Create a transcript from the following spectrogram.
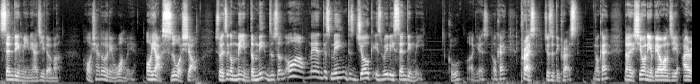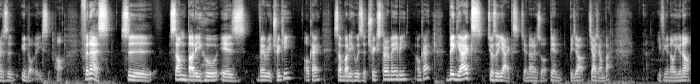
Sending me 你还记得吗？哦，我现在都有点忘了耶。哦呀，使我笑。所以这个 mean the mean 就是说，Oh man, this mean this joke is really sending me. Cool, I guess. OK, press 就是 depressed. OK，那也希望你也不要忘记 iron 是熨斗的意思。好，finesse 是 somebody who is very tricky。 OK，somebody who is a trickster maybe。OK，big yikes 就是 yikes，简单来说变比较加强版。If you know, you know.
